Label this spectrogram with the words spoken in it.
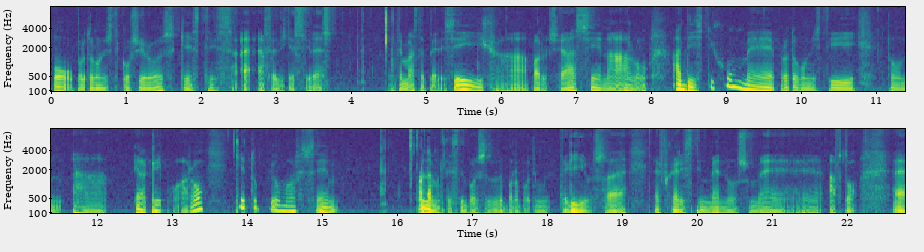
ο πρωταγωνιστικός ήρωας και στις αυθεντικές σειρές. Θυμάστε πέρυσι είχα παρουσιάσει ένα άλλο αντίστοιχο με πρωταγωνιστή τον Ηρακλή Πουαρό και το οποίο μου άφησε να μην στην πόση δεν μπορώ να πω ότι είμαι τελείως ε, ευχαριστημένος με αυτό. Ε,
